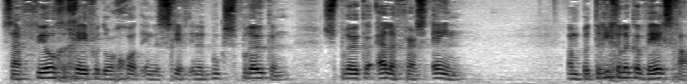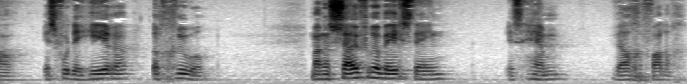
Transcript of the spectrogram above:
zijn veel gegeven door God in de schrift, in het boek Spreuken, Spreuken 11, vers 1. Een bedriegelijke weegschaal is voor de Heere een gruwel, maar een zuivere weegsteen is hem welgevallig.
